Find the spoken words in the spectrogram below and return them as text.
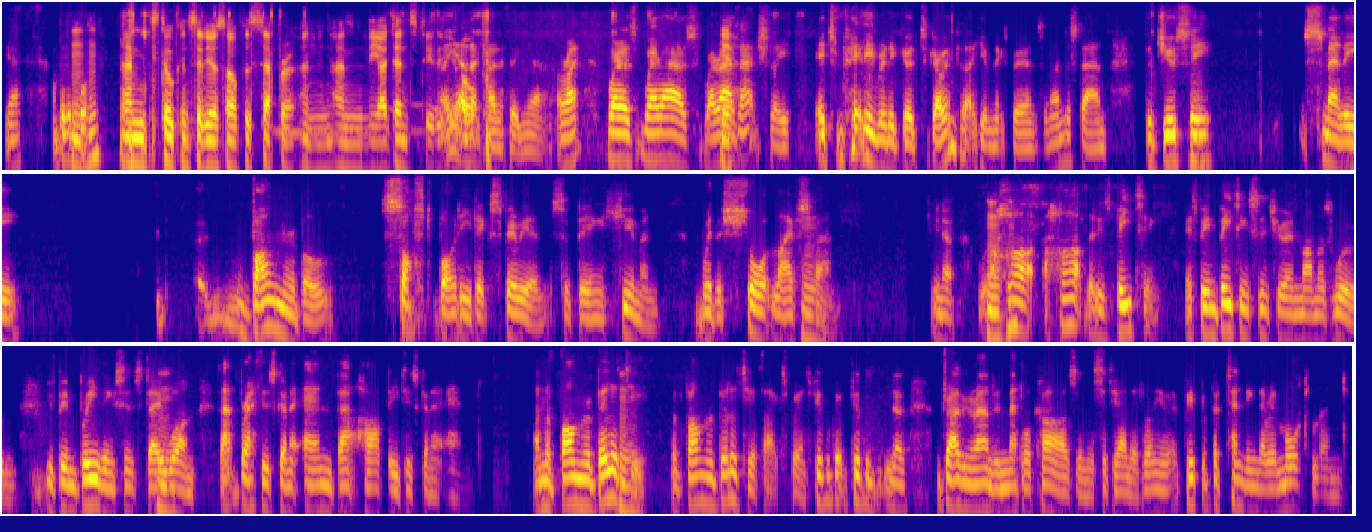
Yeah, but the, hmm And still consider yourself as separate and, and the identity that Uh, you yeah, hold. that kind of thing. Yeah. All right. Whereas, whereas, whereas, actually, it's really, really good to go into that human experience and understand the juicy, smelly, uh, vulnerable, soft-bodied experience of being a human with a short lifespan. You know, a Mhm. heart, a heart that is beating. It's been beating since you're in mama's womb. You've been breathing since day Mm. one. That breath is going to end. That heartbeat is going to end. And the vulnerability, the vulnerability of that experience. People, go, people, you know, driving around in metal cars in the city I live. in. You know, people pretending they're immortal and,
